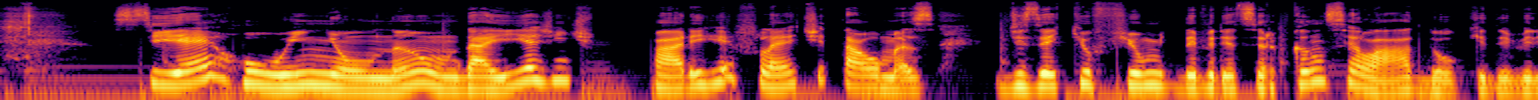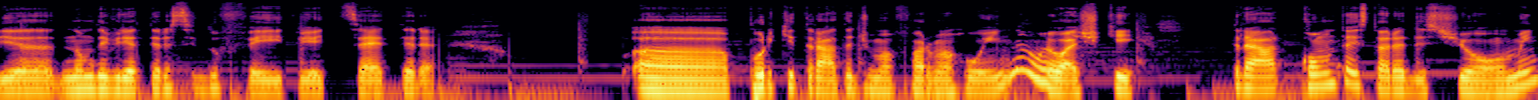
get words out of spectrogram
Se é ruim ou não, daí a gente para e reflete e tal, mas dizer que o filme deveria ser cancelado, que deveria, não deveria ter sido feito e etc., uh, porque trata de uma forma ruim. Não, eu acho que conta a história deste homem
